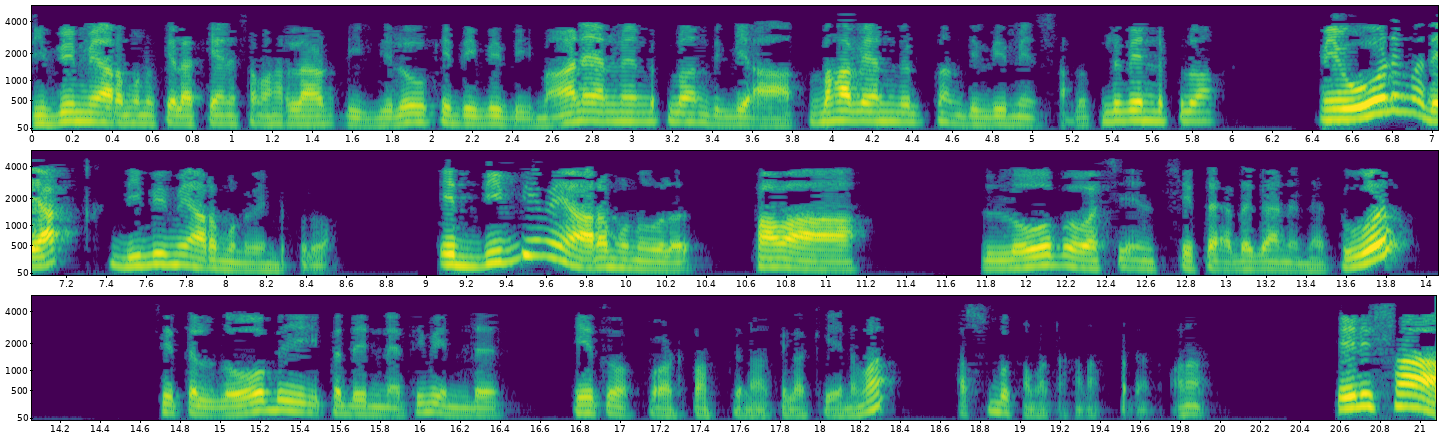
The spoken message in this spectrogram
දිව්‍යමය අරමුණු කියලා කියන්නේ සමහර ලාවට දිව්‍ය ලෝකේ දිව්‍ය විමානයන් වෙන්න පුළුවන්, දිව්‍ය ආත්මභාවයන් වෙන්න පුළුවන්, දිව්‍යමය සරුපිල වෙන්න පුළුවන්. මේ ඕනෙම දෙයක් දිව්‍යමය අරමුණු වෙන්න පුළුවන්. ඒ දිව්‍යමය අරමුණු වල පවා ලෝභ වශයෙන් සිත ඇදගන්නේ නැතුව සිත ලෝභේ ඉපදෙන්නේ නැති වෙන්න හේතුවක් බවට පත් වෙනවා කියලා කියනවා අසුබ කමඨහනක් වඩනවා නම්. ඒ නිසා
